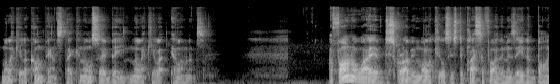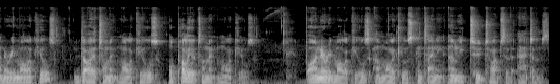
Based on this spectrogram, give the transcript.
molecular compounds, they can also be molecular elements. A final way of describing molecules is to classify them as either binary molecules, diatomic molecules, or polyatomic molecules. Binary molecules are molecules containing only two types of atoms.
